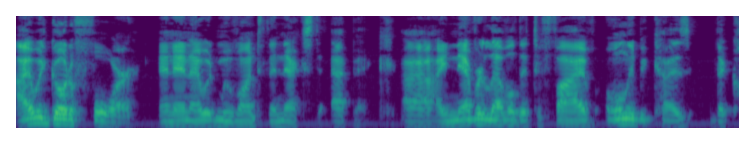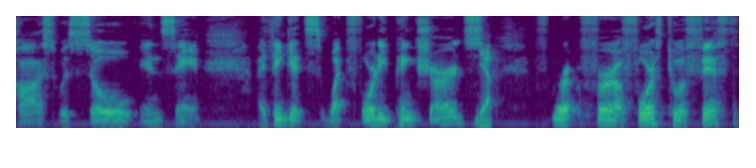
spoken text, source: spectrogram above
I would go to four and then I would move on to the next epic. Uh, I never leveled it to five only because the cost was so insane. I think it's what 40 pink shards. Yeah for for a fourth to a fifth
